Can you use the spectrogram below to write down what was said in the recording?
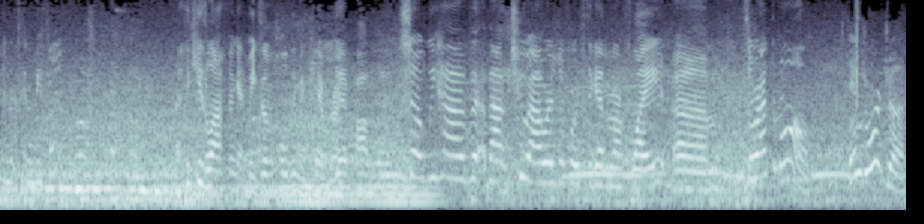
and it's gonna be fun. I think he's laughing at me because I'm holding the camera. Yeah, probably. So we have about two hours before we have to get on our flight. Um, so we're at the mall in Georgia.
